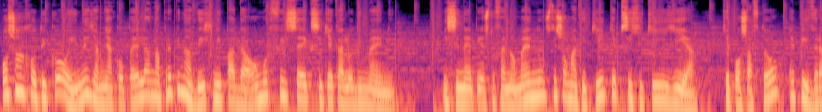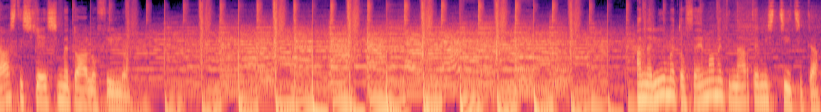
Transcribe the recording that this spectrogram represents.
Πόσο αγχωτικό είναι για μια κοπέλα να πρέπει να δείχνει πάντα όμορφη, σεξι και καλοντημένη. Οι συνέπειες του φαινομένου στη σωματική και ψυχική υγεία και πώς αυτό επιδρά στη σχέση με το άλλο φύλλο. Αναλύουμε το θέμα με την Άρτεμις Τσίτσικα,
